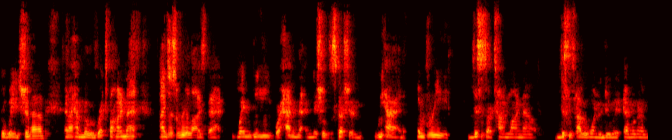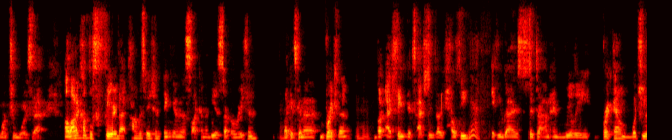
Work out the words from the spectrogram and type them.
the way it should have. And I have no regrets behind that. I just realized that when we were having that initial discussion, we had agreed this is our timeline now. This is how we want to do it, and we're going to work towards that. A lot of couples fear that conversation, thinking it's like going to be a separation. like hmm it's gonna break them. hmm But I think it's actually very healthy Yes. if you guys sit down and really break down what you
